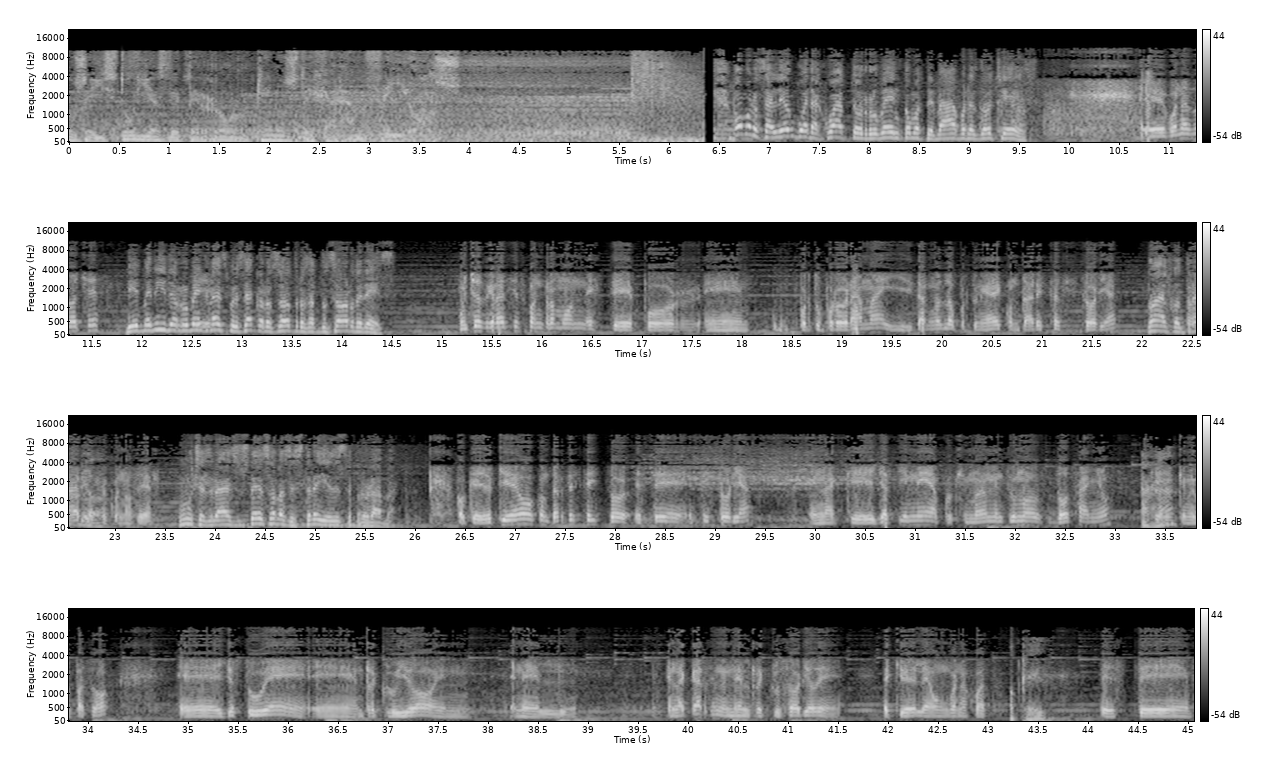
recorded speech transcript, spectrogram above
relatos e historias de terror que nos dejarán fríos. Vámonos a León, Guanajuato. Rubén, ¿cómo te va? Buenas noches. Eh, buenas noches. Bienvenido, Rubén. Gracias por estar con nosotros, a tus órdenes. Muchas gracias, Juan Ramón, este, por, eh, por tu programa y darnos la oportunidad de contar estas historias No, al para contrario. darlas a conocer. Muchas gracias. Ustedes son las estrellas de este programa. Ok, yo quiero contarte esta, histo- este, esta historia en la que ya tiene aproximadamente unos dos años que me pasó. Eh, yo estuve eh, recluido en, en, el, en la cárcel, en el reclusorio de, de aquí de León, Guanajuato. Ok. Este,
